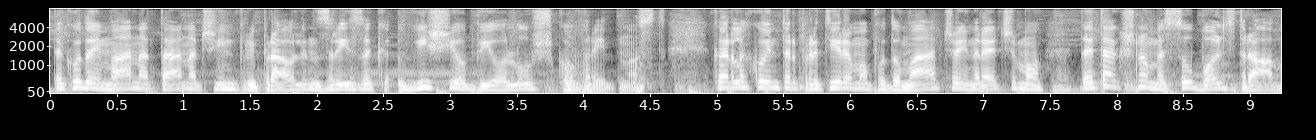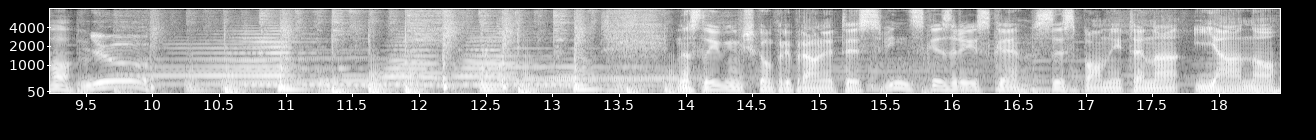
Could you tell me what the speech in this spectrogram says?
tako da ima na ta način pripravljen zrezek višjo biološko vrednost, kar lahko interpretiramo po domače in rečemo, da je takšno meso bolj zdravo. Naslednjič, ko pripravljate svinske zrezke, se spomnite na Jano.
